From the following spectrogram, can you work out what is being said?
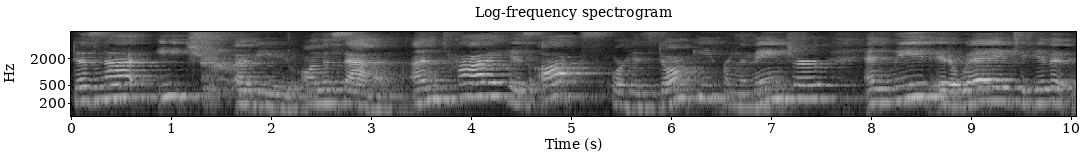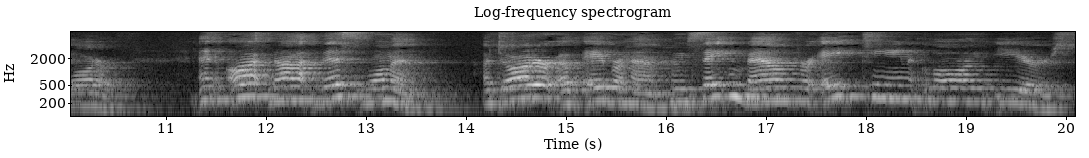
Does not each of you on the Sabbath untie his ox or his donkey from the manger and lead it away to give it water? And ought not this woman, a daughter of Abraham, whom Satan bound for 18 long years,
